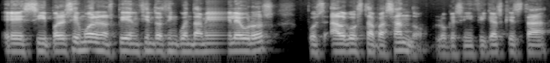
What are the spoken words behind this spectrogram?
Eh, si por ese inmueble nos piden 150.000 euros, pues algo está pasando. Lo que significa es que está,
